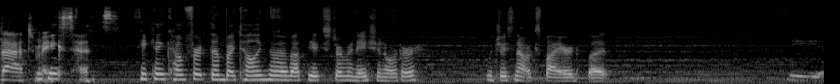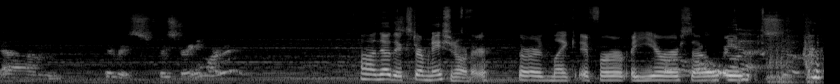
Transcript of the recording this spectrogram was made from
That makes sense. He can comfort them by telling them about the extermination order, which is now expired, but The um, the res- restraining order. uh, no, the extermination order. Or like if for a year or so. it would- Yeah, so, well, our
